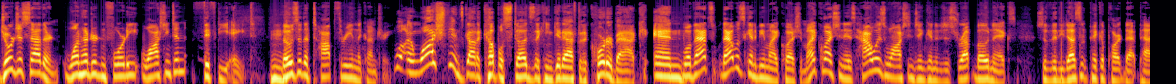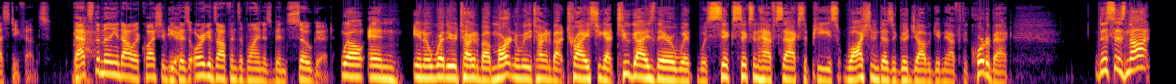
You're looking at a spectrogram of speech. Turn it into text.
Georgia Southern, 140. Washington, 58. Hmm. Those are the top three in the country. Well, and Washington's got a couple studs that can get after the quarterback, and well, that's that was going to be my question. My question is, how is Washington going to disrupt Bo Nix so that he doesn't pick apart that pass defense? That's the million dollar question because Oregon's offensive line has been so good. Well, and you know whether you're talking about Martin or whether you're talking about Trice, you got two guys there with with six six and a half sacks apiece. Washington does a good job of getting after the quarterback. This is not.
